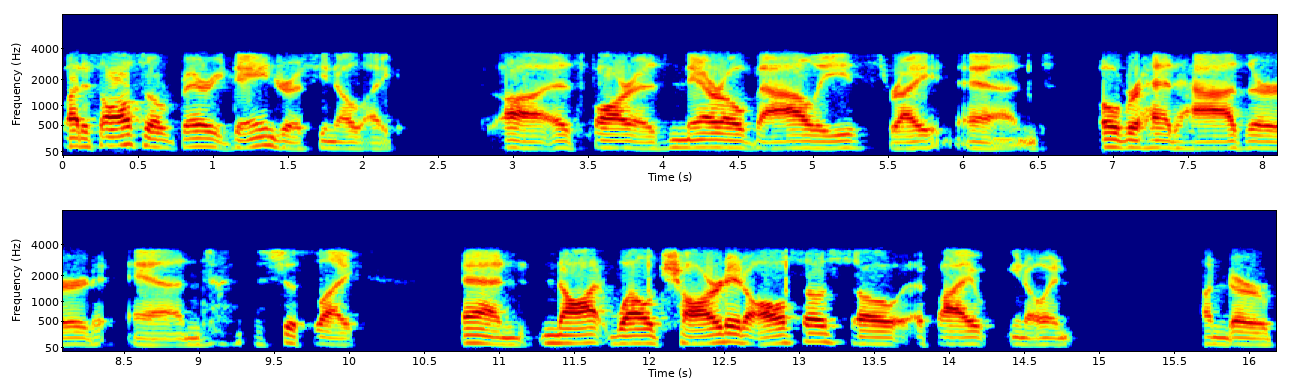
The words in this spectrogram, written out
but it's also very dangerous. You know, like uh, as far as narrow valleys, right, and overhead hazard, and it's just like and not well charted also. So if I, you know, in under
